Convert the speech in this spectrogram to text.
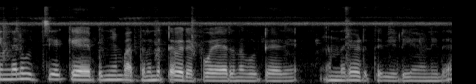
ഇന്നലെ ഉച്ചയൊക്കെ ആയപ്പോൾ ഞാൻ പത്തനംതിട്ട വരെ പോയായിരുന്നു കൂട്ടുകാരെ. ഇന്നലെ എടുത്ത വീഡിയോ ആണിത്.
